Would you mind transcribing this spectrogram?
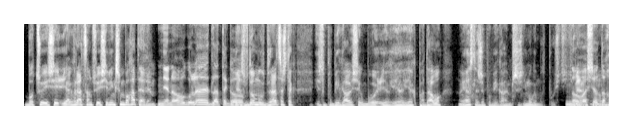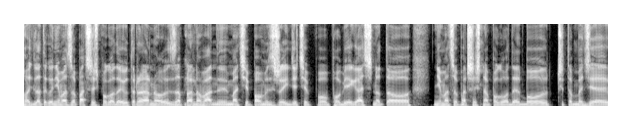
bo czuję się, jak wracam, czuję się większym bohaterem. Nie, no w ogóle dlatego... Wiesz, w domu wracasz tak, Jezu, pobiegałeś jak, było, jak, jak, jak padało? No jasne, że pobiegałem, przecież nie mogę odpuścić. No Wiesz, właśnie o to chodzi, dlatego nie ma co patrzeć pogodę. Jutro rano zaplanowany macie pomysł, że idziecie po, pobiegać, no to nie ma co patrzeć na pogodę, bo czy to będzie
